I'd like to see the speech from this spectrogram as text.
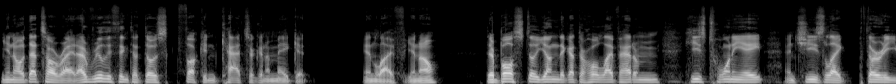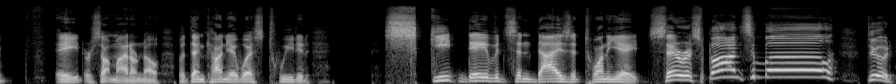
You know, that's all right. I really think that those fucking cats are gonna make it in life. You know, they're both still young. They got their whole life ahead of them. He's 28 and she's like 38 or something. I don't know. But then Kanye West tweeted, Skete Davidson dies at 28. Say responsible. Dude,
